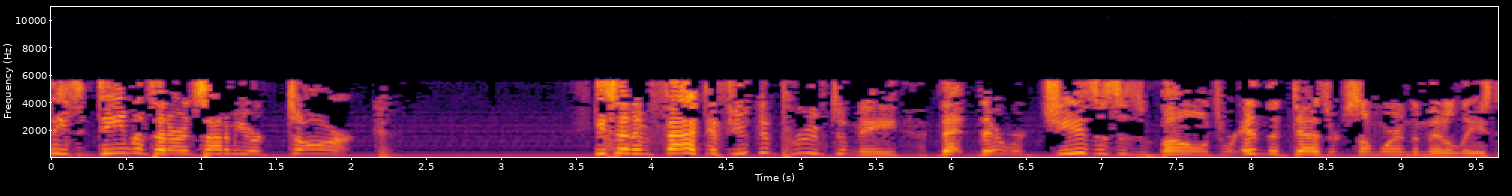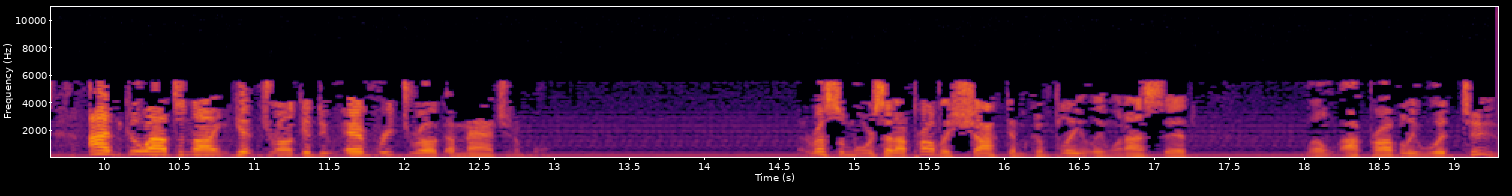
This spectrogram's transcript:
these demons that are inside of me are dark. He said, in fact, if you could prove to me that there were Jesus' bones were in the desert somewhere in the Middle East, I'd go out tonight and get drunk and do every drug imaginable. And Russell Moore said, I probably shocked him completely when I said, Well, I probably would too.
